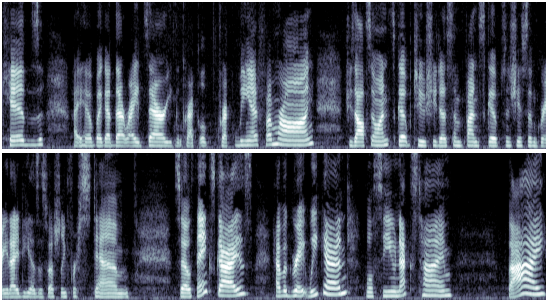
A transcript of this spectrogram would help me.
Kids. I hope I got that right, Sarah. You can correct, correct me if I'm wrong. She's also on Scope too. She does some fun scopes and she has some great ideas, especially for STEM. So thanks, guys. Have a great weekend. We'll see you next time. Bye.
